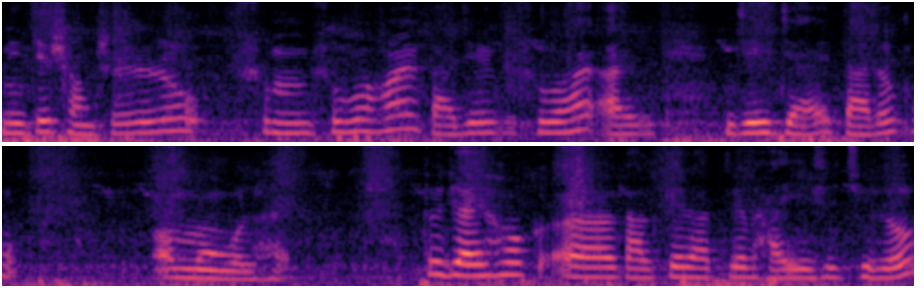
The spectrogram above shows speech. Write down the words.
নিজের সংসারেরও শুভ- হয়, কাজের শুভ হয়, আর যে যায় তারও অমঙ্গল হয়। তো যাই হোক কালকে রাত্রে ভাই এসেছিল,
